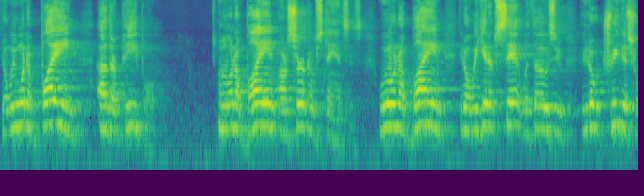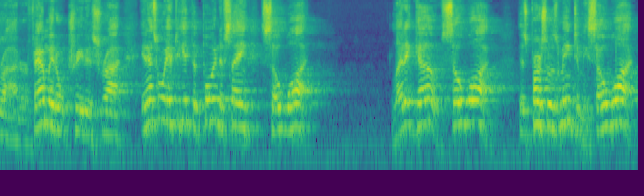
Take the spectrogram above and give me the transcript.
You know, we want to blame other people. We want to blame our circumstances. We want to blame, you know, we get upset with those who, who don't treat us right or family don't treat us right. And that's where we have to get the point of saying, so what? Let it go. So what? This person was mean to me. So what?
